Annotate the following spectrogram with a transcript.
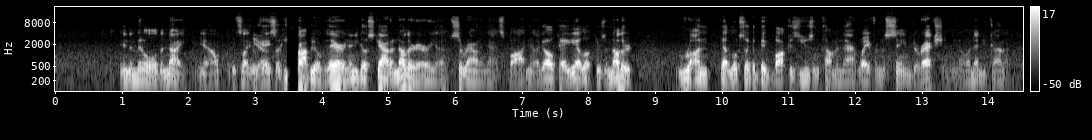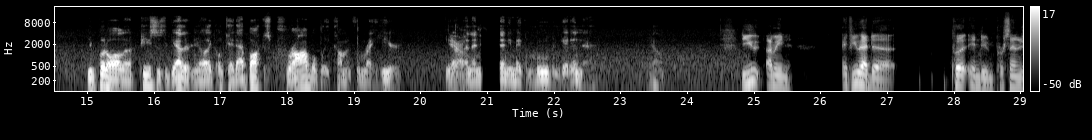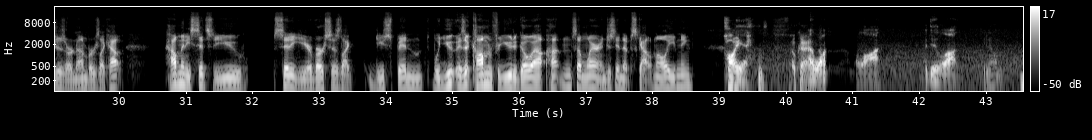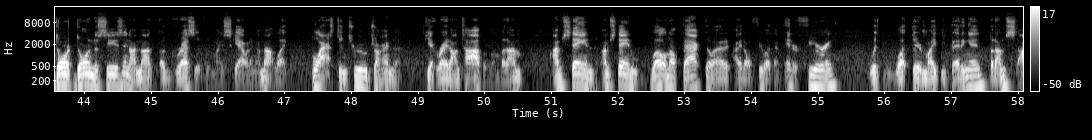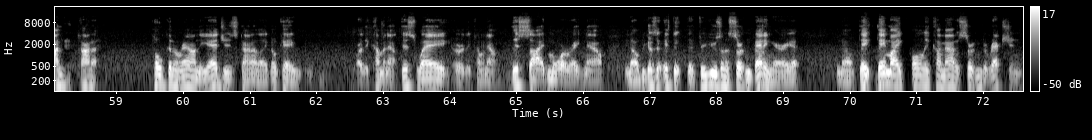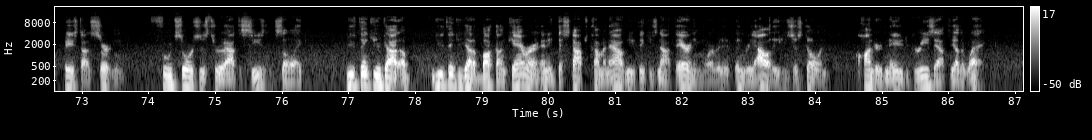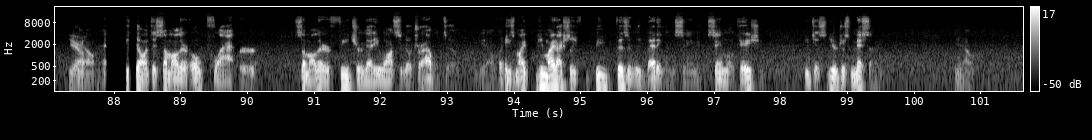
in the middle of the night. You know, it's like Yeah. okay, so he's probably over there, and then you go scout another area surrounding that spot, and you're like, okay, yeah, look, there's another run that looks like a big buck is using coming that way from the same direction. You know, and then you kind of you put all the pieces together, and you're like, okay, that buck is probably coming from right here. You know, Yeah. and then then you make a move and get in there. You know. Do you I mean, if you had to put into percentages or numbers, like how how many sits do you sit a year versus like do you spend will you is it common for you to go out hunting somewhere and just end up scouting all evening? Oh yeah, Okay. I walk around a lot. I do a lot. You know, during during the season, I'm not aggressive with my scouting. I'm not like blasting through trying to get right on top of them. But I'm I'm staying I'm staying well enough back though I, I don't feel like I'm interfering with what there might be bedding in. But I'm I'm mm. kind of poking around the edges, kind of like okay, are they coming out this way or are they coming out this side more right now? You know, because if, they, if they're using a certain bedding area, you know, they they might only come out a certain direction based on certain food sources throughout the season. So like, you think you got a you think you got a buck on camera and he just stops coming out and you think he's not there anymore, but in, reality, he's just going 180 degrees out the other way. yeah. You know, and he's going to some other oak flat or some other feature that he wants to go travel to. You know, but he's might he might actually be physically bedding in the same same location. He just you're just missing him. You know,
